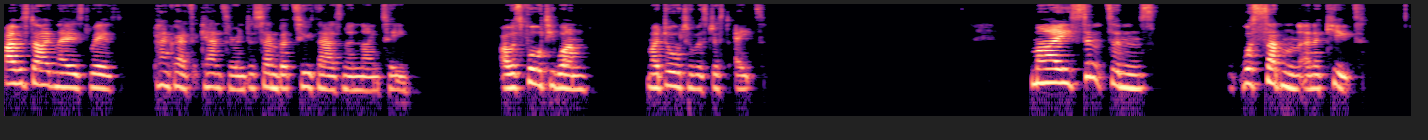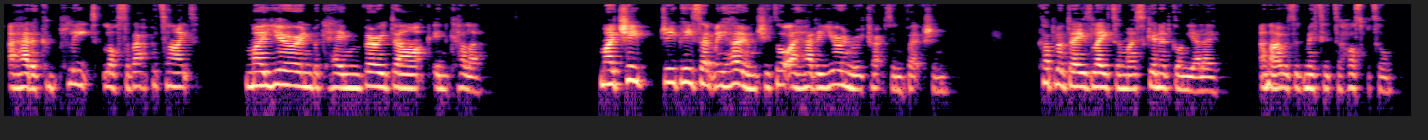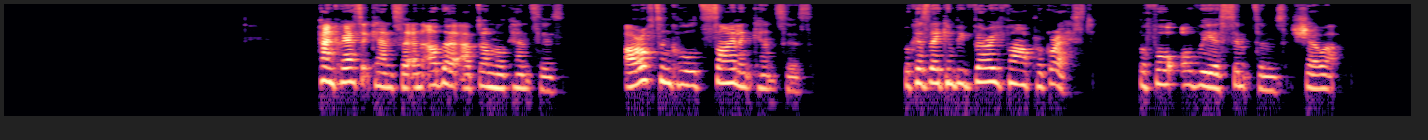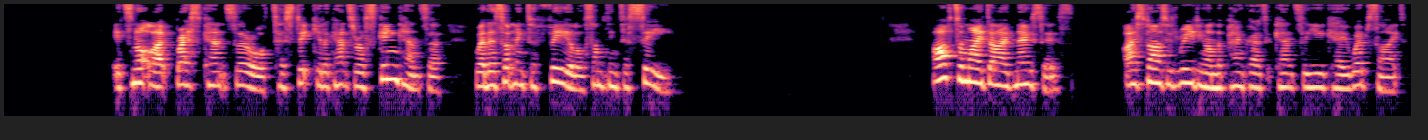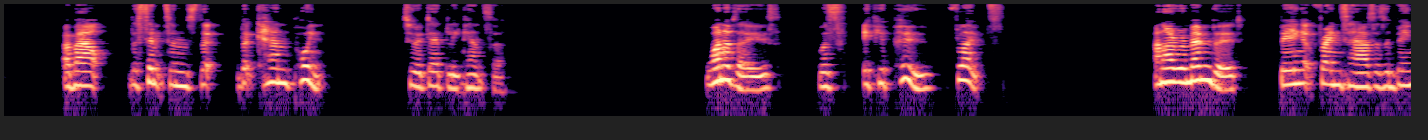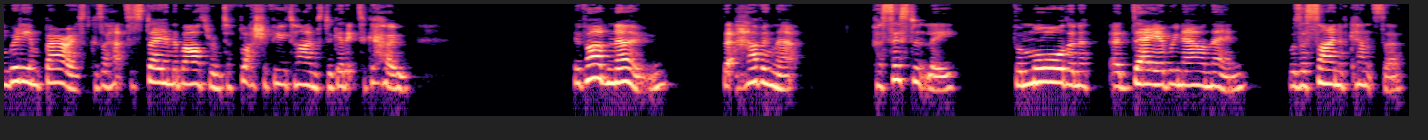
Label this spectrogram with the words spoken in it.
I was diagnosed with pancreatic cancer in December 2019. I was 41, my daughter was just eight. My symptoms were sudden and acute. I had a complete loss of appetite. My urine became very dark in colour. My GP sent me home. She thought I had a urinary tract infection. A couple of days later, my skin had gone yellow and I was admitted to hospital. Pancreatic cancer and other abdominal cancers are often called silent cancers because they can be very far progressed before obvious symptoms show up. It's not like breast cancer or testicular cancer or skin cancer where there's something to feel or something to see. After my diagnosis, I started reading on the Pancreatic Cancer UK website about the symptoms that, that can point to a deadly cancer. One of those was if your poo floats. And I remembered being at friends' houses and being really embarrassed because I had to stay in the bathroom to flush a few times to get it to go. If I'd known that having that persistently for more than a, a day every now and then was a sign of cancer,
